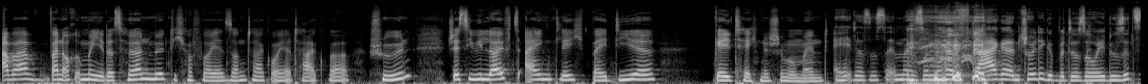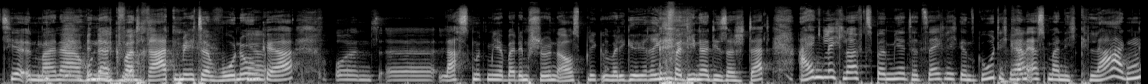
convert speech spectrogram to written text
aber wann auch immer ihr das hören mögt, ich hoffe, euer Sonntag, euer Tag war schön. Jessie, wie läuft's eigentlich bei dir geldtechnisch im Moment? Ey, das ist immer so eine Frage. Entschuldige bitte, Zoe. Du sitzt hier in meiner In der 100 Quadratmeter Wohnung, Ja. ja, und äh, lachst mit mir bei dem schönen Ausblick über die Geringverdiener dieser Stadt. Eigentlich läuft's bei mir tatsächlich ganz gut. Ich Ja. kann erstmal nicht klagen.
